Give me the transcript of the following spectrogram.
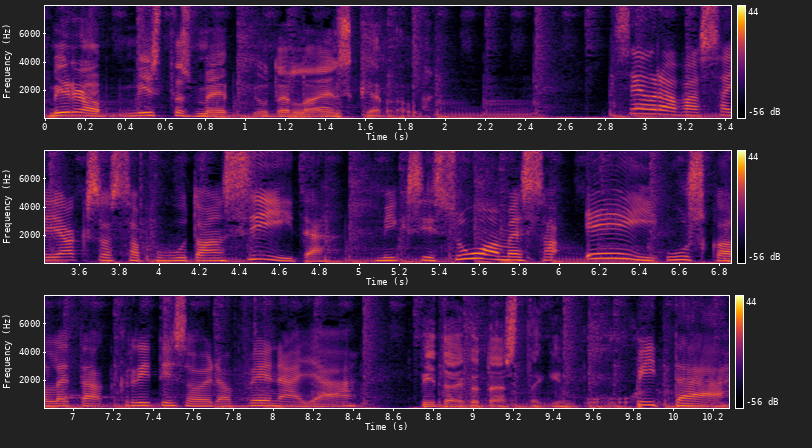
Mira, mistä me jutellaan ensi kerralla? Seuraavassa jaksossa puhutaan siitä, miksi Suomessa ei uskalleta kritisoida Venäjää. Pitääkö tästäkin puhua? Pitää.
